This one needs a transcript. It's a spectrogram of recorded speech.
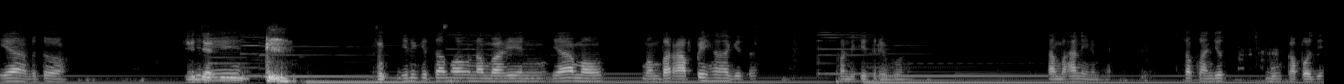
Iya betul ya Jadi- jadi jadi kita mau nambahin ya mau memperapih lah gitu kondisi tribun. Tambahan ini Mbak. sok lanjut Bung Kapoji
